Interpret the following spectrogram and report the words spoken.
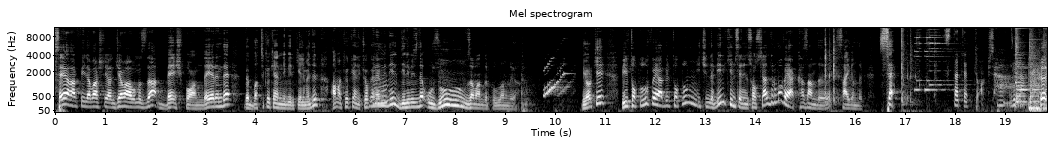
S harfiyle başlayan cevabımız da 5 puan değerinde ve batı kökenli bir kelimedir. Ama kökeni çok önemli değil. Dilimizde uzun zamandır kullanılıyor. Diyor ki bir topluluk veya bir toplum içinde bir kimsenin sosyal durumu veya kazandığı saygınlık. Se. Statü. Çok güzel. Güzel. 40.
